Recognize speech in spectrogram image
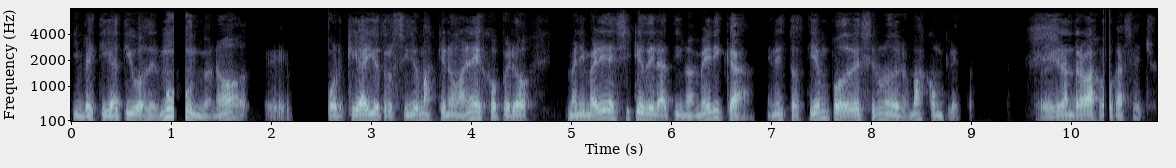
investigativos del mundo, ¿no? Eh, porque hay otros idiomas que no manejo, pero me animaría a decir que de Latinoamérica en estos tiempos debe ser uno de los más completos. El gran trabajo que has hecho.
